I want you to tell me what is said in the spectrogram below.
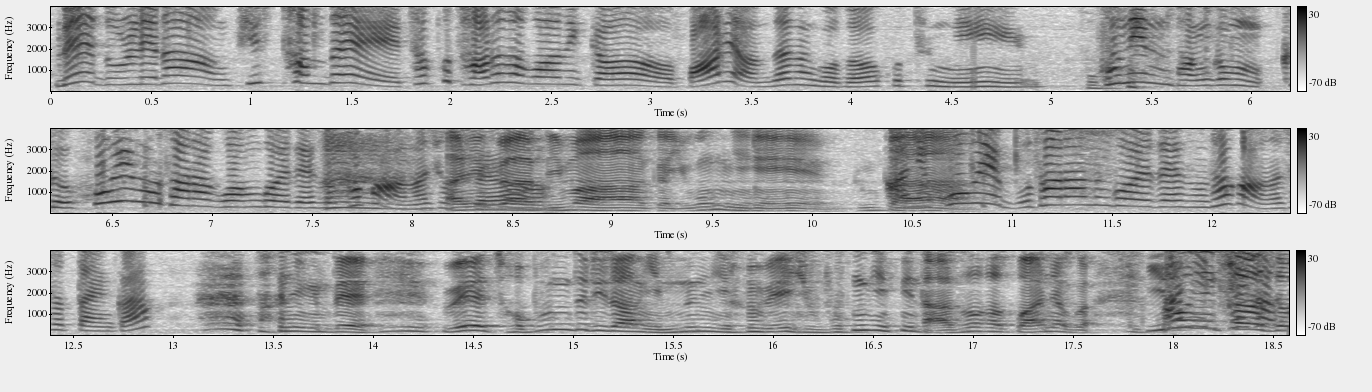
내 논리랑 비슷한데 자꾸 다르다고 하니까 말이 안 되는 거죠, 코트님. 본인 방금 그 호위무사라고 한 거에 대해서 사과 안 하셨어요. 아니 그러니까 니마 그러니까 유공님 그러니까 아니, 호위무사라는 거에 대해서는 사과 안 하셨다니까요? 아니 근데 왜 저분들이랑 있는 일을 왜 유공님이 나서 갖고 하냐고 아니, 이러니까 제가 저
